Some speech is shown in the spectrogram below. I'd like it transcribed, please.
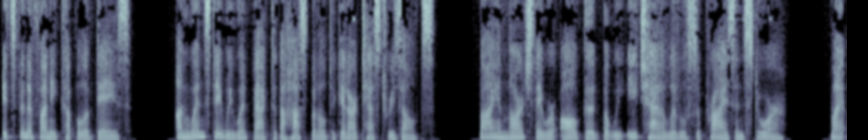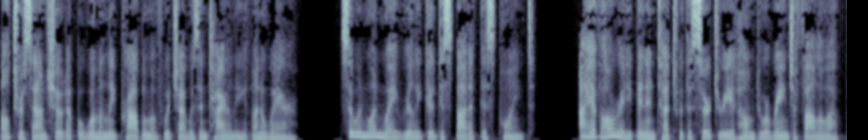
It's been a funny couple of days. On Wednesday, we went back to the hospital to get our test results. By and large, they were all good, but we each had a little surprise in store. My ultrasound showed up a womanly problem of which I was entirely unaware. So, in one way, really good to spot at this point. I have already been in touch with the surgery at home to arrange a follow up.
